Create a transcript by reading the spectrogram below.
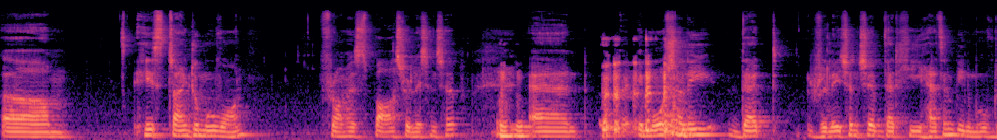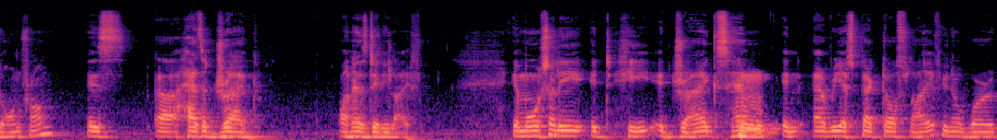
um, he's trying to move on from his past relationship and emotionally that relationship that he hasn't been moved on from is uh, has a drag on his daily life. Emotionally, it he it drags him in every aspect of life, you know, work,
